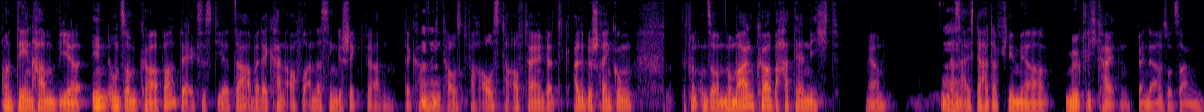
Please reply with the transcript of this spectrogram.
Und den haben wir in unserem Körper, der existiert da, aber der kann auch woanders hingeschickt werden. Der kann mhm. sich tausendfach aufteilen. Der hat alle Beschränkungen von unserem normalen Körper hat er nicht. Ja? Mhm. Das heißt, der hat da viel mehr Möglichkeiten, wenn er sozusagen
